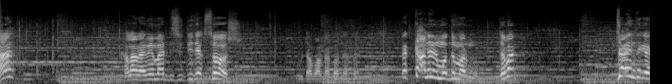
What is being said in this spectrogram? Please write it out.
হ্যাঁ? খালার আমি মার দিছি তুই দেখছস? উল্টা পাল্টা কথা কয়। কানের মধ্যে মারমু যাবা যাই থেকে।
